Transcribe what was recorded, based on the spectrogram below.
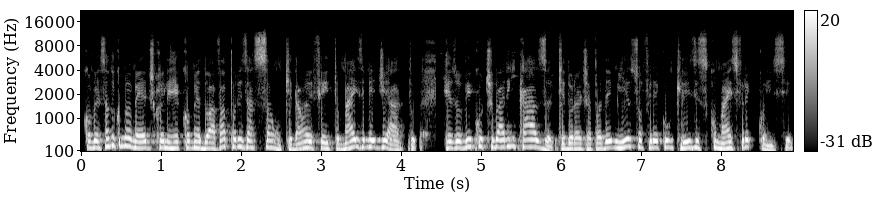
Conversando com meu médico, ele recomendou a vaporização, que dá um efeito mais imediato. Resolvi cultivar em casa, que durante a pandemia sofria com crises com mais frequência.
